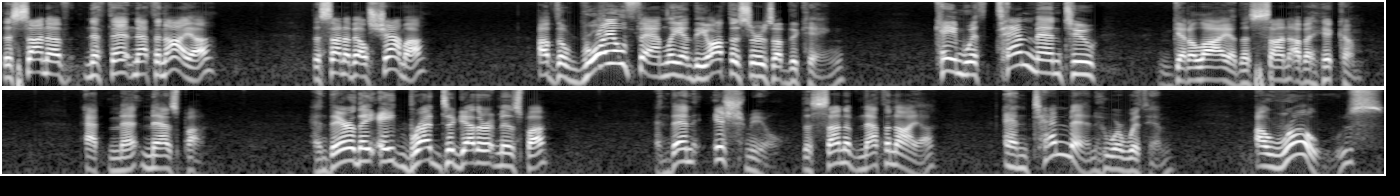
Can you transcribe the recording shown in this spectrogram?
the son of Nethaniah, the son of Elishama, of the royal family and the officers of the king, came with ten men to Gedaliah, the son of Ahikam, at Mizpah. And there they ate bread together at Mizpah. And then Ishmael, the son of Nethaniah, and ten men who were with him, arose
